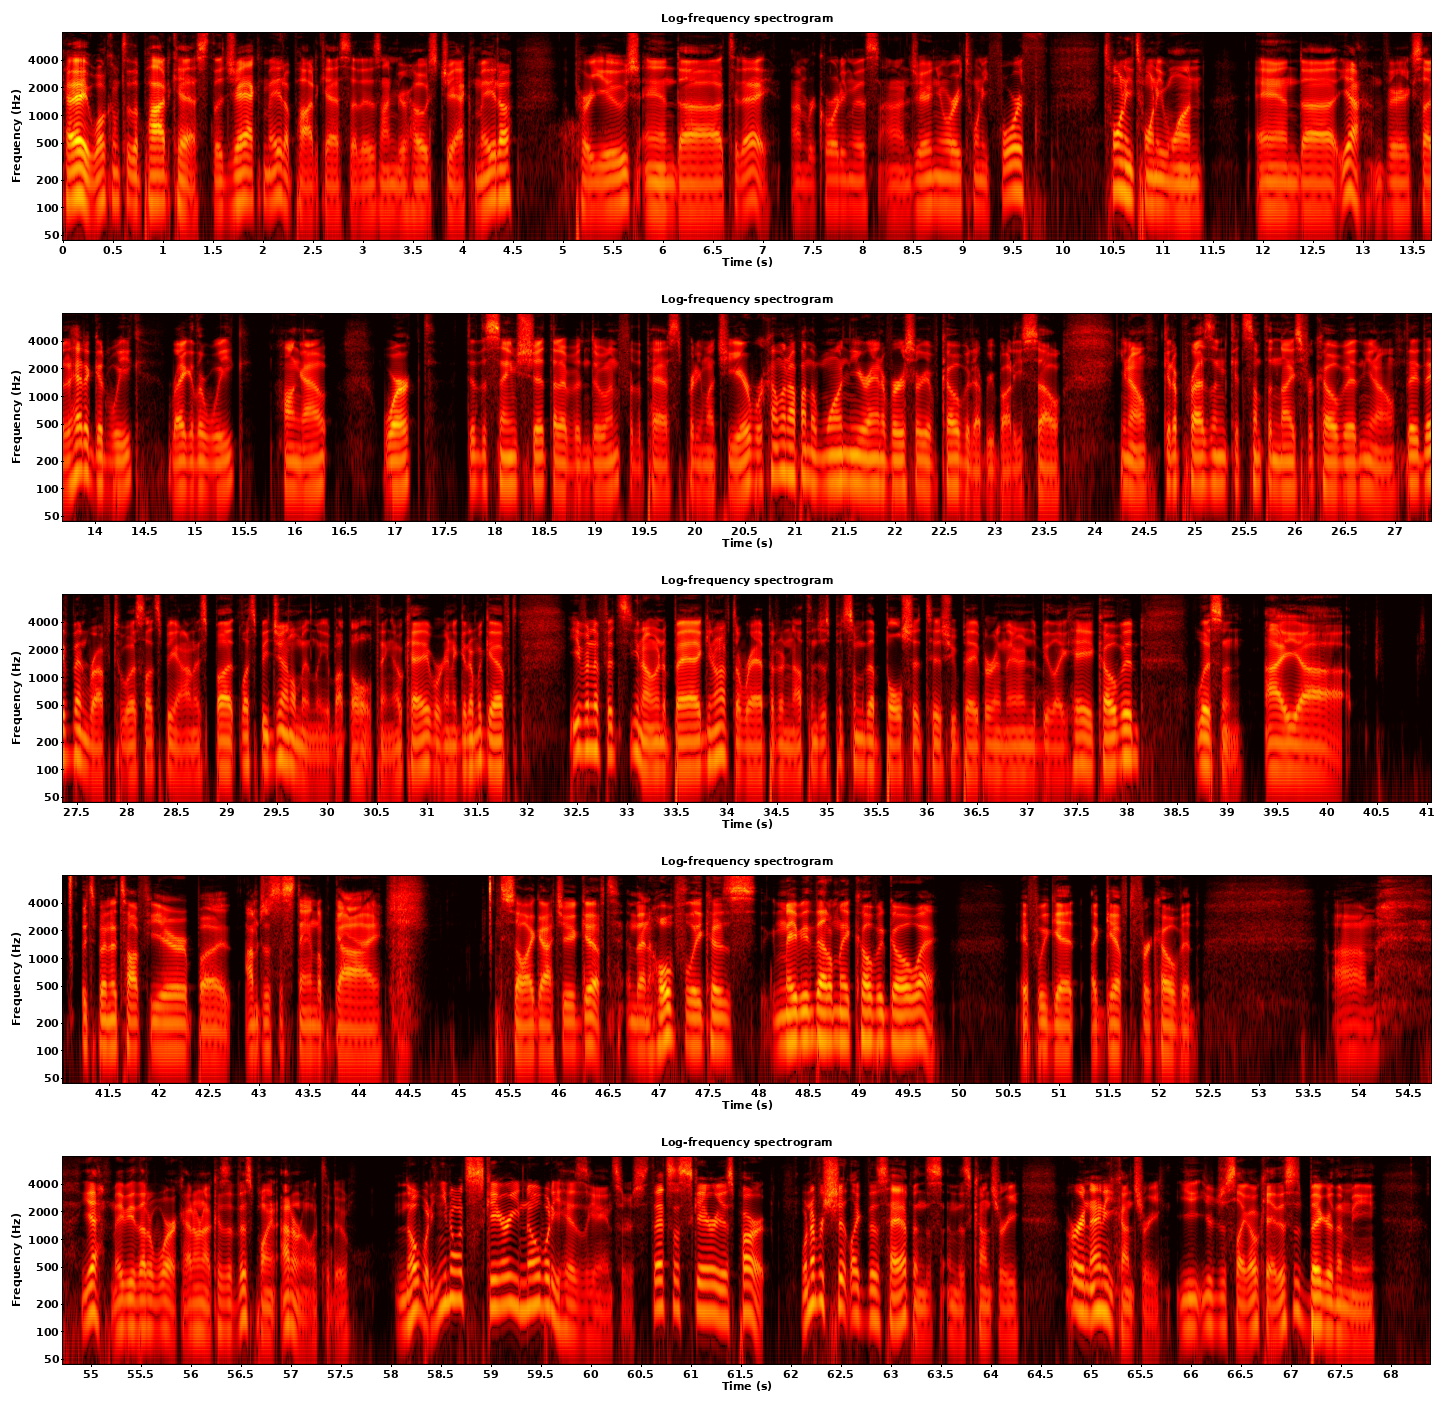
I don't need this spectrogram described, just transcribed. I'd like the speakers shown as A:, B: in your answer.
A: Hey, welcome to the podcast, the Jack Maida podcast. That is, I'm your host, Jack Maida, per usual. And uh, today I'm recording this on January 24th, 2021. And uh, yeah, I'm very excited. I had a good week, regular week, hung out, worked, did the same shit that I've been doing for the past pretty much year. We're coming up on the one year anniversary of COVID, everybody. So, you know, get a present, get something nice for COVID. You know, they, they've been rough to us, let's be honest, but let's be gentlemanly about the whole thing, okay? We're going to get them a gift. Even if it's, you know, in a bag, you don't have to wrap it or nothing. Just put some of that bullshit tissue paper in there and to be like, hey, COVID, listen, I, uh, it's been a tough year, but I'm just a stand up guy. So I got you a gift. And then hopefully, because maybe that'll make COVID go away if we get a gift for COVID. Um, yeah, maybe that'll work. I don't know because at this point, I don't know what to do. Nobody, you know what's scary? Nobody has the answers. That's the scariest part. Whenever shit like this happens in this country or in any country, you, you're just like, okay, this is bigger than me.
